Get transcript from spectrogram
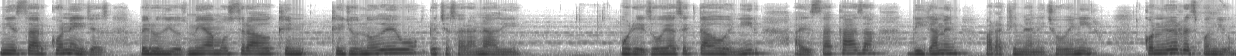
ni estar con ellas, pero Dios me ha mostrado que, que yo no debo rechazar a nadie. Por eso he aceptado venir a esta casa, díganme para qué me han hecho venir. Cornelio respondió,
